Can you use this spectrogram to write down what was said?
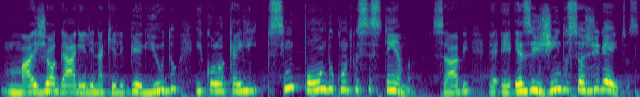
mas jogar ele naquele período e colocar ele se impondo contra o sistema, sabe? É, é, exigindo seus direitos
